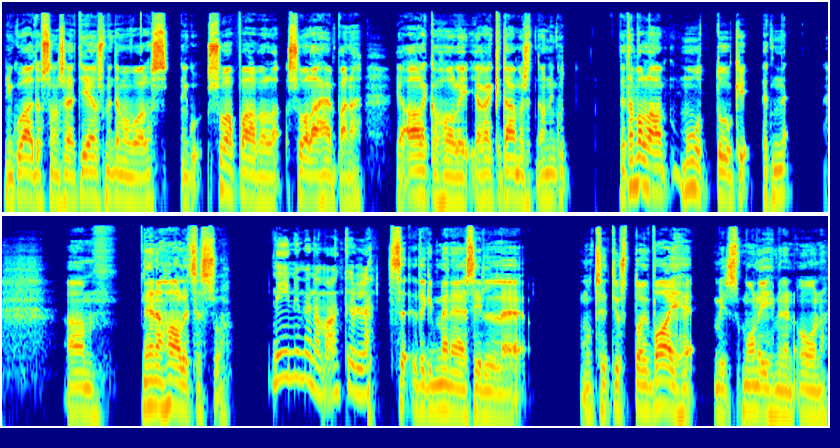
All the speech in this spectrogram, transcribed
niin kuin ajatus on se, että Jeesus, mitä mä voin olla niin kuin sua palvella, sua lähempänä. Ja alkoholi ja kaikki tämmöiset, ne, on niin kuin, ne tavallaan muuttuukin, että ne, ähm, ne enää hallitse sua. niin nimenomaan, kyllä. Se jotenkin menee silleen, mutta sitten just toi vaihe, missä moni ihminen on, niin,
